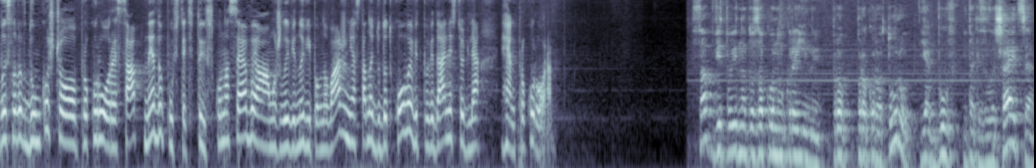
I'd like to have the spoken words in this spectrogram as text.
висловив думку, що прокурори САП не допустять тиску на себе, а можливі нові повноваження стануть додатковою відповідальністю для генпрокурора. САП відповідно до закону України про прокуратуру, як був і так і залишається,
